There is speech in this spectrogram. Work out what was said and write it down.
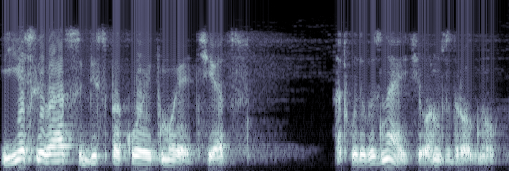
«Если вас беспокоит мой отец, «Откуда вы знаете?» Он вздрогнул.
